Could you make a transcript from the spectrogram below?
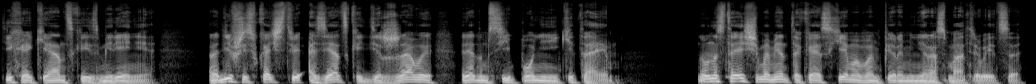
Тихоокеанское измерение – родившись в качестве азиатской державы рядом с Японией и Китаем. Но в настоящий момент такая схема вампирами не рассматривается.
